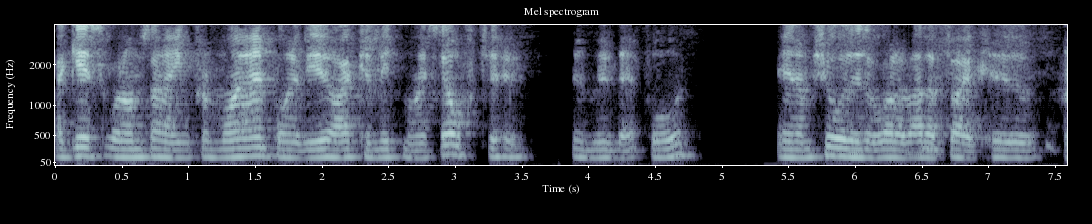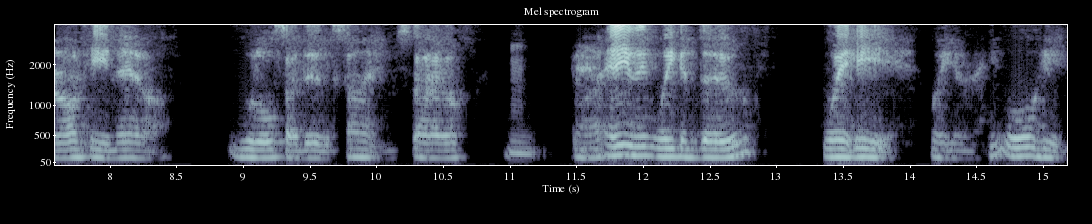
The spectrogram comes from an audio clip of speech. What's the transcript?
I guess what I'm saying from my own point of view, I commit myself to to move that forward, and I'm sure there's a lot of other folk who are on here now will also do the same. So, mm. uh, anything we can do, we're here. We're all here.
